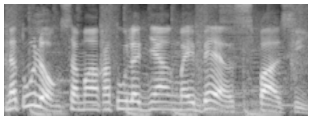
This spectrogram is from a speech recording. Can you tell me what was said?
natulong sa mga katulad niyang may Bell's palsy.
